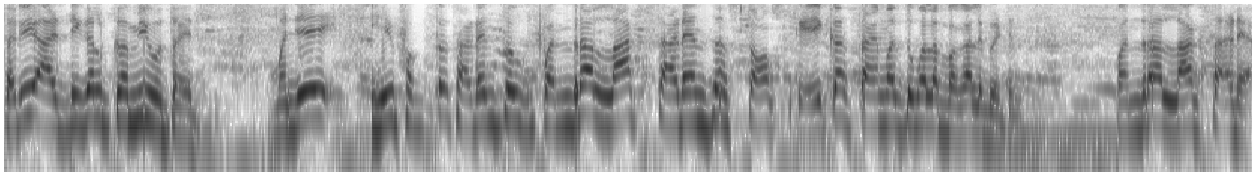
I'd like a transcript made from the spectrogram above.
तरी आर्टिकल कमी होत आहेत म्हणजे हे फक्त साड्यांचं पंधरा लाख साड्यांचा स्टॉक एकाच टायमाला तुम्हाला बघायला भेटेल. पंधरा लाख साड्या.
